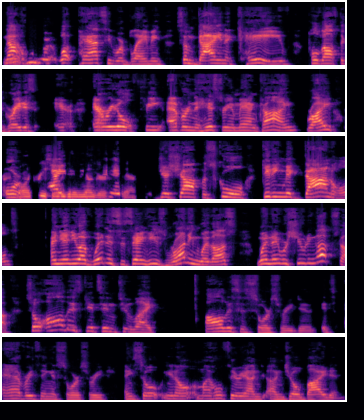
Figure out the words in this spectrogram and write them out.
not Yeah. who were, what Patsy were blaming. Some guy in a cave pulled off the greatest aerial feat ever in the history of mankind, right? Or While increasingly I- getting younger. Yeah. Just shop a school getting McDonald's, and then you have witnesses saying he's running with us when they were shooting up stuff. So all this gets into like all this is sorcery, dude. It's everything is sorcery. And so, you know, my whole theory on, on Joe Biden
